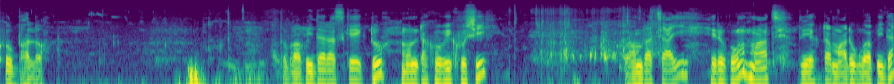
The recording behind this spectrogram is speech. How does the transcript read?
খুব ভালো। তো বাপিদার আজকে একটু মনটা খুবই খুশি। তো আমরা চাই এরকম মাছ দুই একটা মারুক বাপিদা।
